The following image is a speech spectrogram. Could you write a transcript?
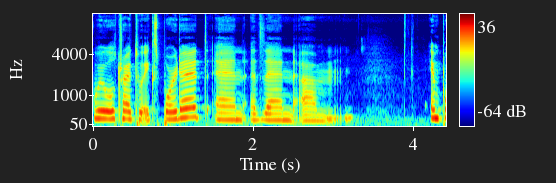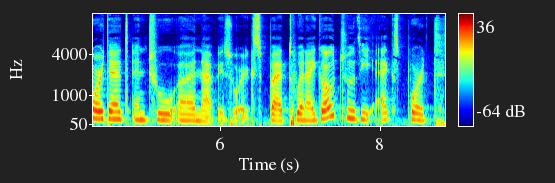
we will try to export it and then um, import it into uh, Navisworks. But when I go to the export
